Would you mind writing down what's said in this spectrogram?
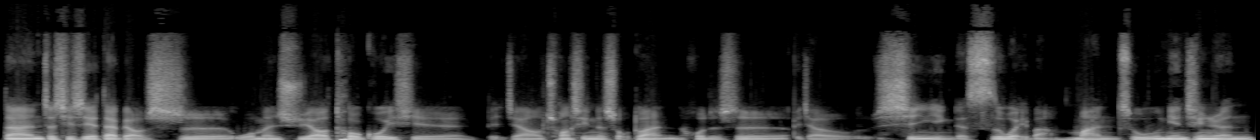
但这其实也代表是我们需要透过一些比较创新的手段，或者是比较新颖的思维吧，满足年轻人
